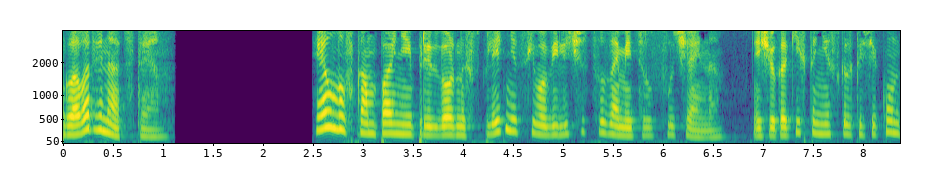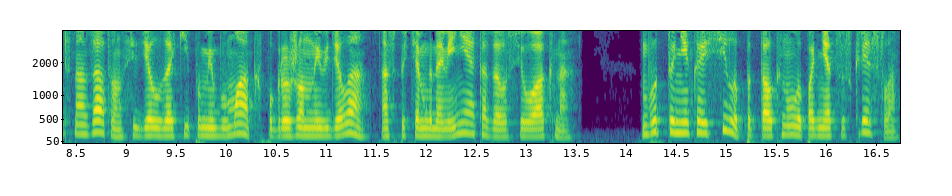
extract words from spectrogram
Глава 12. Эллу в компании придворных сплетниц его величество заметил случайно. Еще каких-то несколько секунд назад он сидел за кипами бумаг, погруженный в дела, а спустя мгновение оказался у окна. Будто некая сила подтолкнула подняться с кресла,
